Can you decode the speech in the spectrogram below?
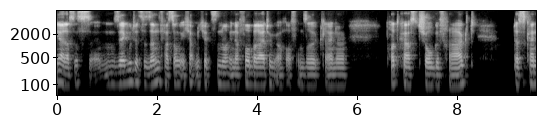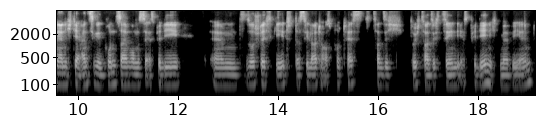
Ja, das ist eine sehr gute Zusammenfassung. Ich habe mich jetzt nur in der Vorbereitung auch auf unsere kleine Podcast-Show gefragt. Das kann ja nicht der einzige Grund sein, warum es der SPD ähm, so schlecht geht, dass die Leute aus Protest 20 durch 2010 die SPD nicht mehr wählen.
